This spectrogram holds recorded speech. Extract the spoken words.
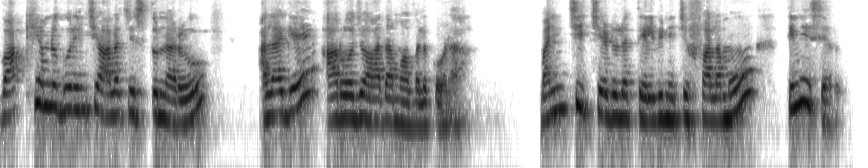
వాక్యంను గురించి ఆలోచిస్తున్నారు. అలాగే ఆ రోజు ఆదామవ్వలు కూడా. మంచి చెడుల తెలివినిచ్చి ఫలము తినేశారు.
